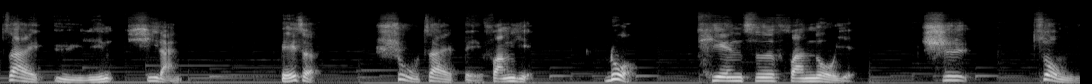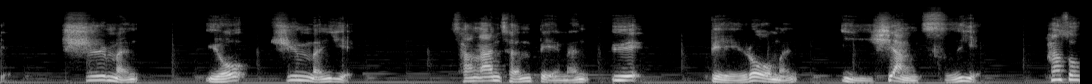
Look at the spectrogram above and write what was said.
在羽林西南，北者，数在北方也。若，天之藩落也。师，众也。师门，由君门也。长安城北门曰北落门，以向此也。他说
